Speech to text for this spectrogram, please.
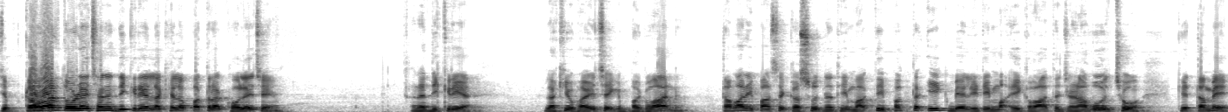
જે કવર તોડે છે અને દીકરીએ લખેલો પત્ર ખોલે છે. અને દીકરીએ લખ્યું હોય છે કે ભગવાન, તમારી પાસે કશું જ નથી માગતી, ફક્ત એક બે લીટીમાં એક વાત જણાવું છું કે તમે,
